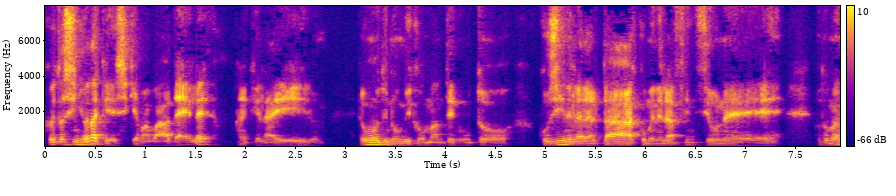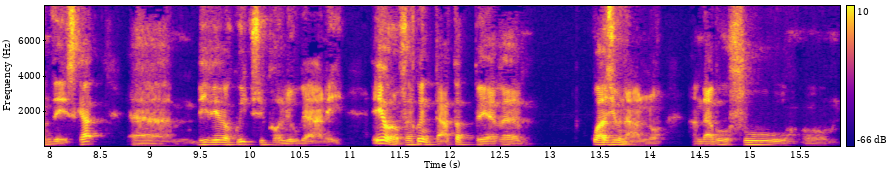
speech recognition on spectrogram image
Questa signora che si chiamava Adele, anche lei è uno dei nomi che ho mantenuto così nella realtà come nella finzione romanzesca, eh, viveva qui sui Colli Ugani e io l'ho frequentata per quasi un anno. Andavo su oh,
